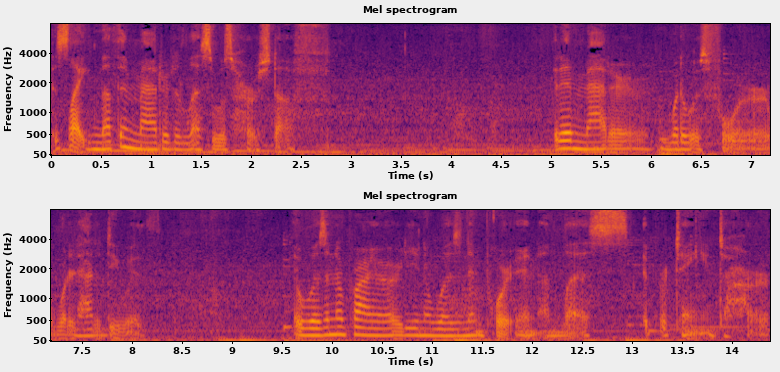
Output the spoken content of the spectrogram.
It's like nothing mattered unless it was her stuff. It didn't matter what it was for or what it had to do with. It wasn't a priority and it wasn't important unless it pertained to her.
